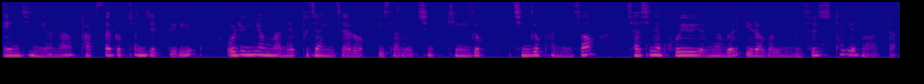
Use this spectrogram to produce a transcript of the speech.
엔지니어나 박사급 천재들이 5, 6년 만에 부장이자로 이사로 진- 긴급 진급하면서 자신의 고유 영역을 잃어버리는 것을 숱하게 봐왔다.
